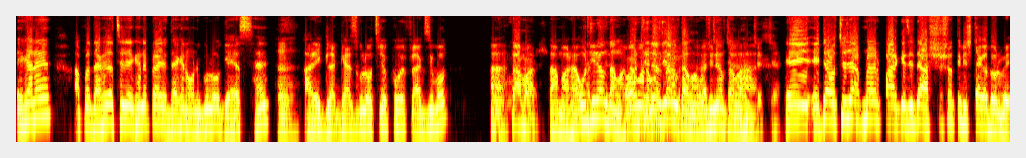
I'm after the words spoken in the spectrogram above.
এখানে আপনার দেখা যাচ্ছে যে এখানে প্রায় দেখেন অনেকগুলো গ্যাস হ্যাঁ? হ্যাঁ। আর এই গ্যাসগুলো হচ্ছে খুবই ফ্লেক্সিবল হ্যাঁ? তামার। তামার হ্যাঁ অরিজিনাল তামা অরিজিনাল তামা অরিজিনাল আচ্ছা, তামা হ্যাঁ। আচ্ছা, আচ্ছা। এই এটা হচ্ছে যে আপনার পার কেজিতে আটশো তিরিশ টাকা ধরবে।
